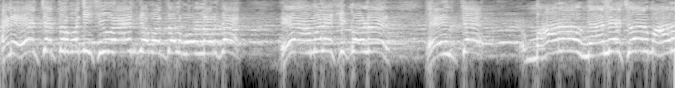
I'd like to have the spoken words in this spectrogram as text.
आणि हे छत्रपती शिवरायांच्या बद्दल बोलणार का? हे आम्हाला शिकवणार. यांचे महाराव ज्ञानेश्वर महाराव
